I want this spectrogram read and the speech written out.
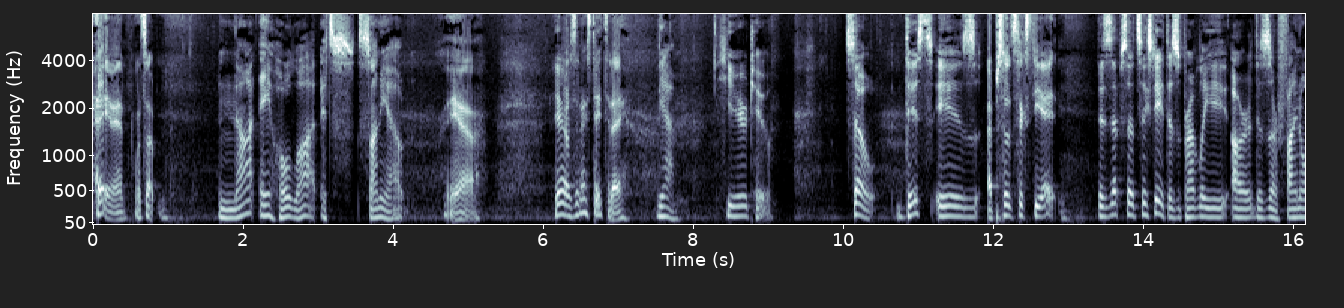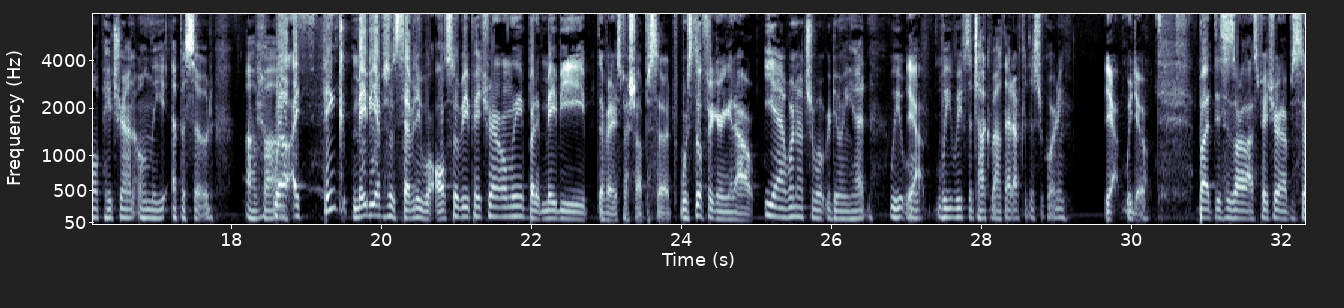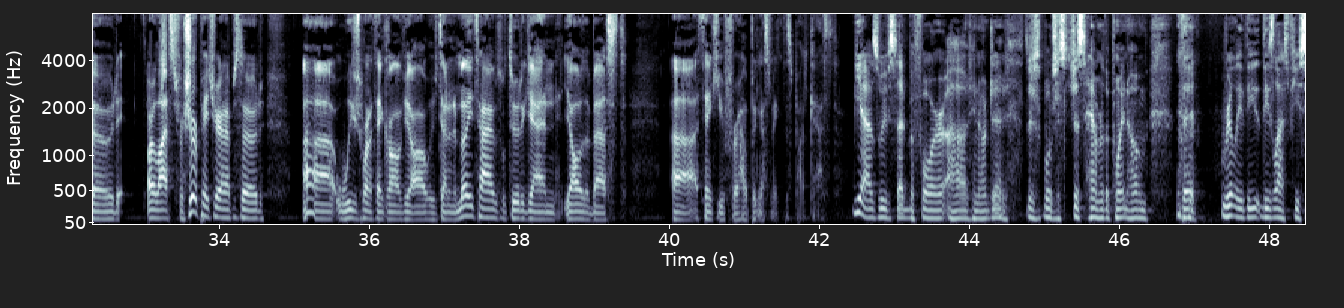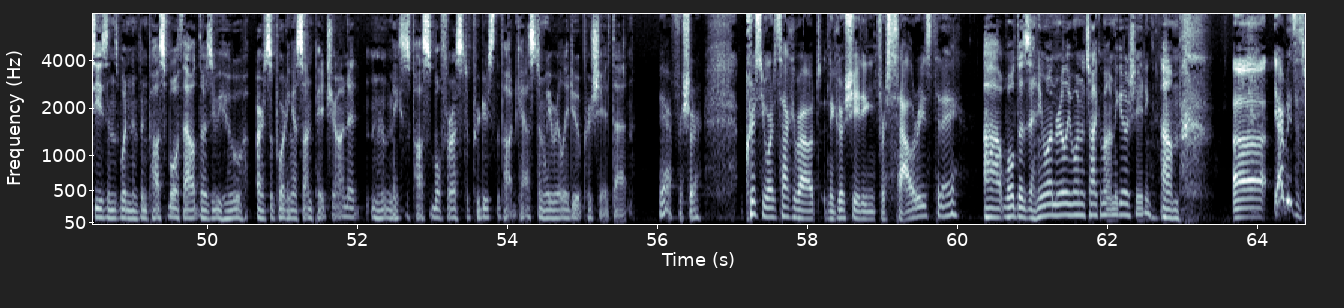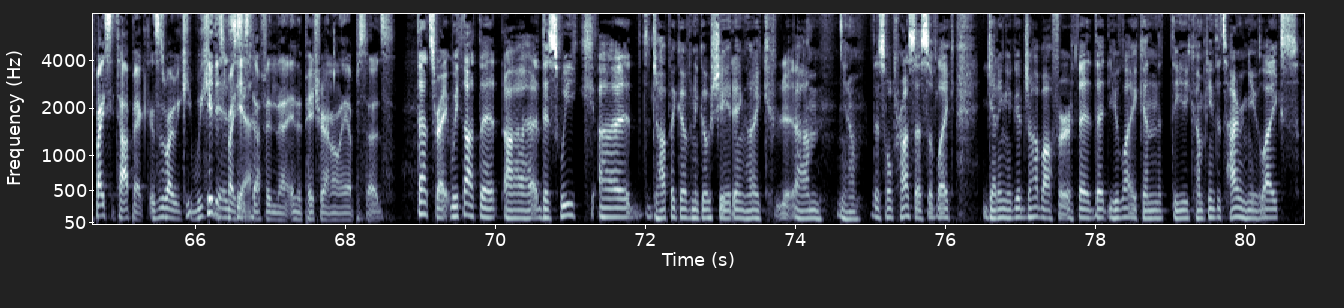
Hey, man, what's up? Not a whole lot. It's sunny out. Yeah. Yeah, it was a nice day today. Yeah, here too. So, this is Episode 68. this is episode 68. This is probably our this is our final Patreon only episode of uh Well, I think maybe episode 70 will also be Patreon only, but it may be a very special episode. We're still figuring it out. yeah, we're not sure what we're doing yet. We we'll- Yeah. we we have to talk about that after this recording. Yeah, we do. But this is our last Patreon episode, our last for sure Patreon episode. Uh, we just want to thank all of y'all. We've done it a million times. We'll do it again. Y'all are the best. Uh, thank you for helping us make this podcast. yeah, as we've said before, uh, you know, just we'll just just hammer the point home that really the, these last few seasons wouldn't have been possible without those of you who are supporting us on Patreon. It makes it possible for us to produce the podcast, and we really do appreciate that. Yeah, for sure. Chris, you want to talk about negotiating for salaries today? Uh, well, does anyone really want to talk about negotiating? Um, Uh, yeah, I mean it's a spicy topic. This is why we keep we keep the is, spicy yeah. stuff in the in the Patreon only episodes. that's right. We thought that uh, this week uh, the topic of negotiating, like um, you know, this whole process of like getting a good job offer that that you like and that the company that's hiring you likes.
